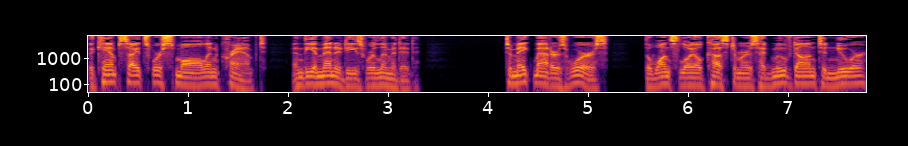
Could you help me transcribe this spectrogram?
the campsites were small and cramped, and the amenities were limited. To make matters worse, the once loyal customers had moved on to newer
